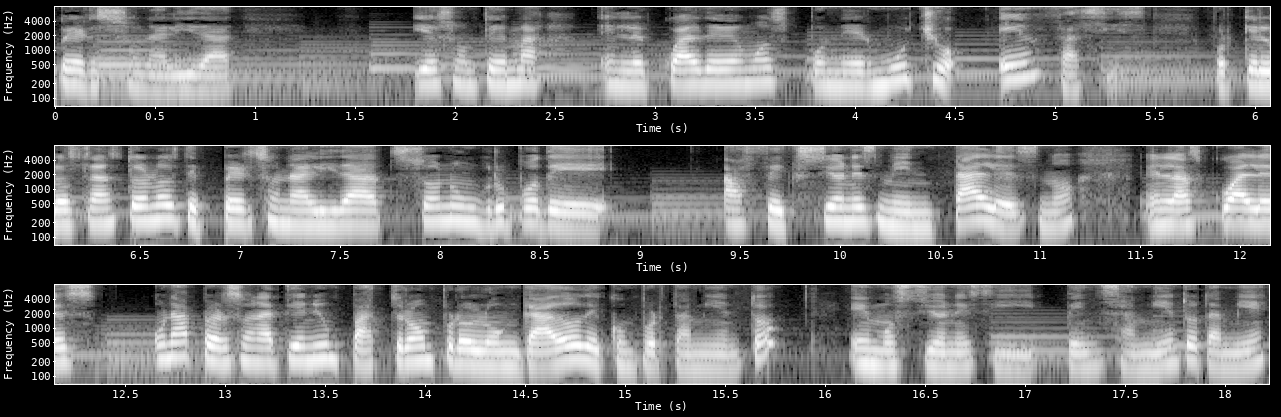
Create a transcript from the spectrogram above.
personalidad y es un tema en el cual debemos poner mucho énfasis, porque los trastornos de personalidad son un grupo de afecciones mentales, ¿no? En las cuales una persona tiene un patrón prolongado de comportamiento, emociones y pensamiento también,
